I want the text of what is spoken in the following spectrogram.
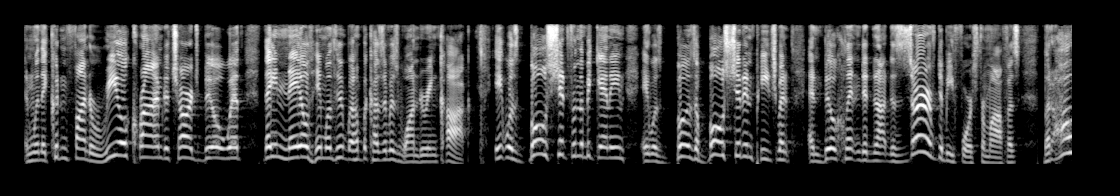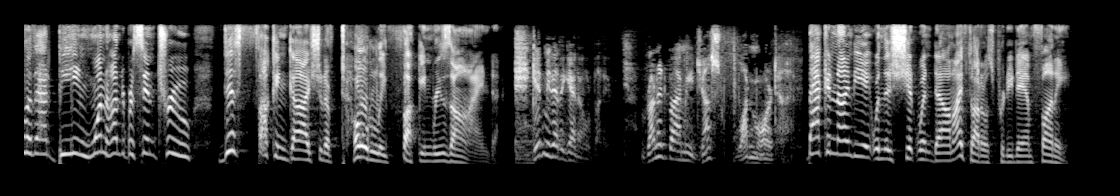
and when they couldn't find a real crime to charge Bill with, they nailed him with it uh, because of his wandering cock. It was bullshit from the beginning. It was, bu- it was a bullshit impeachment, and Bill Clinton did not deserve to be forced from office. But all of that being 100% true, this fucking guy should have totally fucking resigned. Give me that again, old buddy. Run it by me just one more time. Back in 98 when this shit went down, I thought it was pretty damn funny.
